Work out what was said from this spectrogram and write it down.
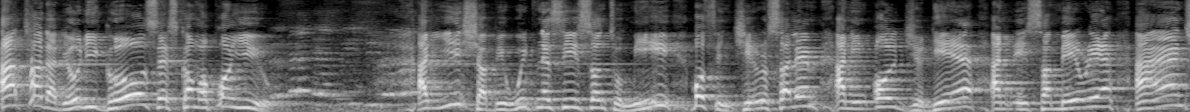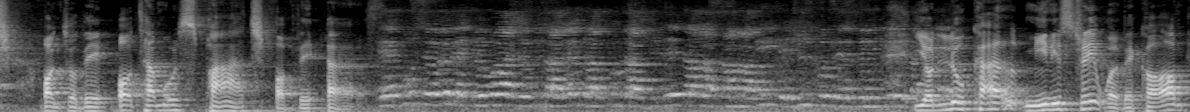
After that, the Holy Ghost has come upon you. And ye shall be witnesses unto me, both in Jerusalem and in all Judea and in Samaria and unto the uttermost part of the earth. Your local ministry will become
